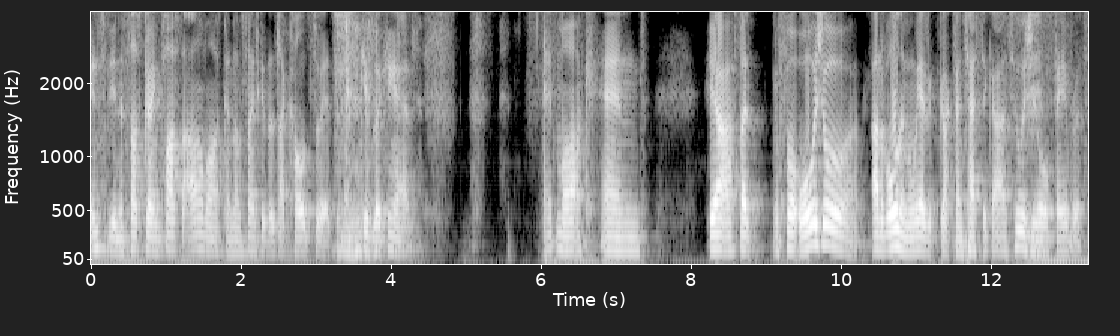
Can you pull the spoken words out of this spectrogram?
interview, and it starts going past the hour mark, and I'm starting to get this like cold sweats, and I just keep looking at at Mark, and yeah. But for what was your out of all of them? And we had like fantastic guys. Who was your favorite?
